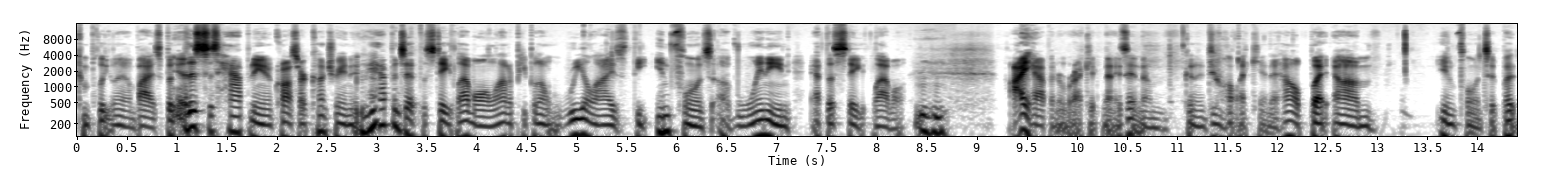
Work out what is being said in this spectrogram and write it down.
completely unbiased, but Yeah. this is happening across our country, and it happens at the state level. A lot of people don't realize the influence of winning at the state level. I happen to recognize it, and I'm going to do all I can to help, but um, influence it. But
